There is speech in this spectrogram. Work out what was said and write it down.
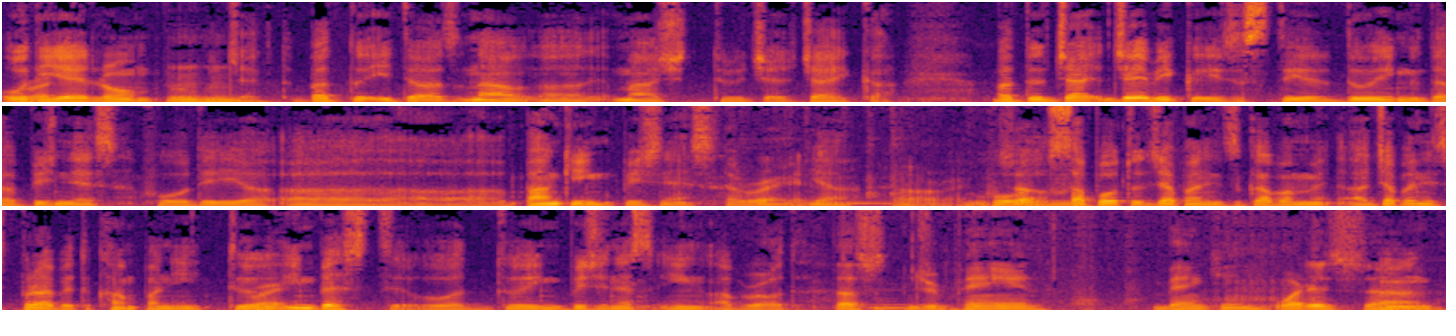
ODA Right. loan project, but it was now uh, merged to J- JICA. But the J- JBIC is still doing the business for the uh, uh, banking business. Right. Yeah. All right. For So- support the Japanese government, uh, Japanese private company to Right. invest or doing business in abroad. That's Japan banking. What is uh, Um,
